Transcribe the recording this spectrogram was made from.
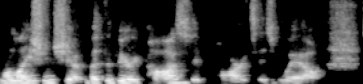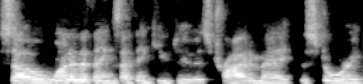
relationship but the very positive parts as well so one of the things i think you do is try to make the story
